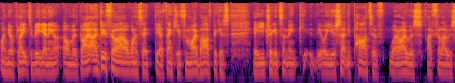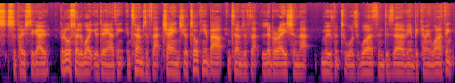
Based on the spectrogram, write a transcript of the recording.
on your plate to be getting on with. But I, I do feel I want to say, yeah, thank you from my behalf because yeah, you triggered something, or you're certainly part of where I was. I feel I was supposed to go. But also the work you're doing, I think, in terms of that change you're talking about, in terms of that liberation, that movement towards worth and deserving and becoming one. I think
